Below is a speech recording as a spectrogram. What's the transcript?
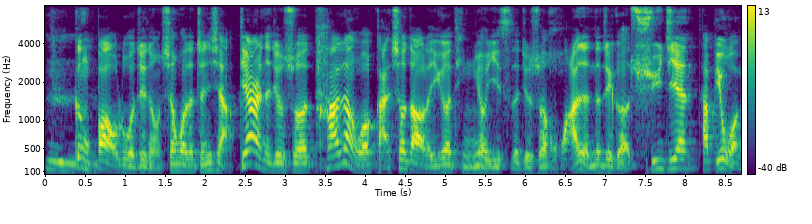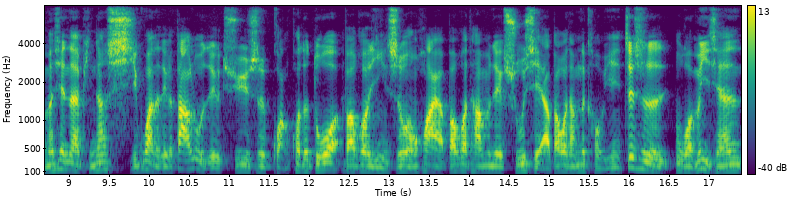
嗯，更暴露这种生活的真相。第二呢，就是说它让我感受到了一个挺有意思的，就是说华人的这个区间，它比我们现在平常习惯的这个大陆的这个区域是广阔的多，包括饮食文化呀，包括他们这个书写啊，包括他们的口音，这是我们以前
